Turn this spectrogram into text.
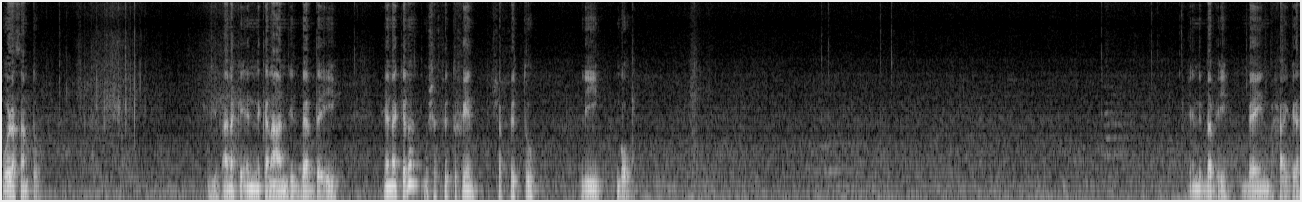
ورسمتهم. يبقى أنا كأن كان عندي الباب ده إيه؟ هنا كده وشفته فين؟ شفته ليه جوه. كأن الباب إيه؟ باين بحاجة.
